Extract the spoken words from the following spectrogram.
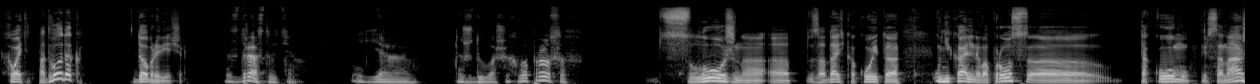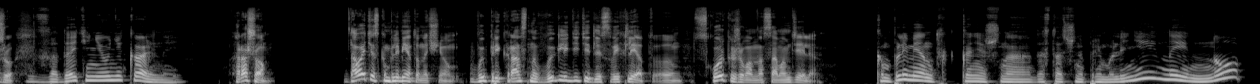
хватит подводок. Добрый вечер. Здравствуйте. Я жду ваших вопросов. Сложно э, задать какой-то уникальный вопрос э, такому персонажу. Задайте не уникальный. Хорошо. Давайте с комплимента начнем. Вы прекрасно выглядите для своих лет. Э, сколько же вам на самом деле? Комплимент, конечно, достаточно прямолинейный, но,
